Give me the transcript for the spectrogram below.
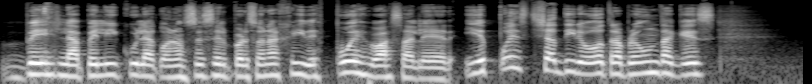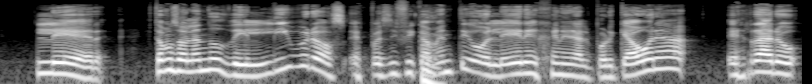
ves la película, conoces el personaje y después vas a leer. Y después ya tiro otra pregunta que es leer. ¿Estamos hablando de libros específicamente o leer en general? Porque ahora es raro,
